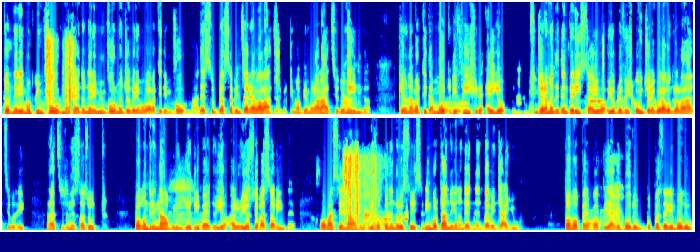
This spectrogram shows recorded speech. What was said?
torneremo più in forma cioè torneremo in forma giocheremo quella partita in forma. Adesso basta pensare alla Lazio perché noi abbiamo la Lazio domenica che è una partita molto difficile e io sinceramente tenterista io, io preferisco vincere quella contro la Lazio così la Lazio se ne sta sotto. Poi contro il Napoli io ti ripeto io, allora io se passa l'Inter o passa il Napoli io sto contento lo stesso l'importante è che non deve de vincere Juve. Poi può, può pigliare che vuoi tu può passare che vuoi tu.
